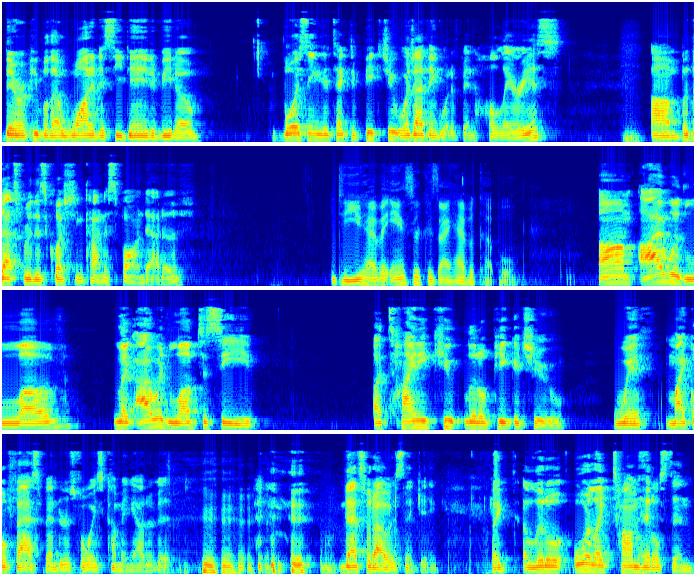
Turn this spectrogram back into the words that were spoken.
there were people that wanted to see Danny DeVito voicing Detective Pikachu, which I think would have been hilarious. Um, but that's where this question kind of spawned out of. Do you have an answer? Because I have a couple. Um, I would love, like, I would love to see a tiny, cute little Pikachu with Michael Fassbender's voice coming out of it. That's what I was thinking, like a little, or like Tom Hiddleston,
